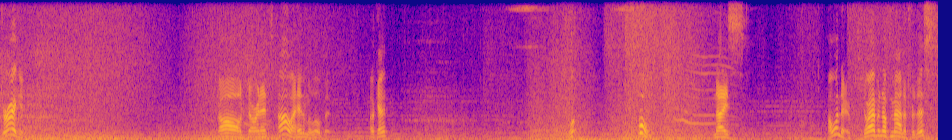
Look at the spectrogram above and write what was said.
Dragon. Oh, darn it. Oh, I hit him a little bit. Okay. Whoa. Whoa! Nice. I wonder, do I have enough mana for this?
